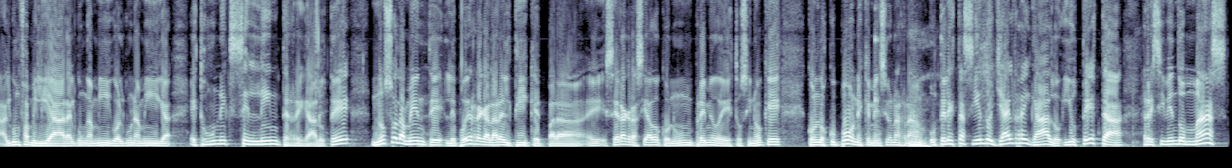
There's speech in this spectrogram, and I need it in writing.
algún familiar, algún amigo, alguna amiga, esto es un excelente regalo. Usted no solamente le puede regalar el ticket para ser agraciado con un premio de esto, sino que con los cupones que menciona Ram, mm. usted le está haciendo ya el regalo y usted está recibiendo más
